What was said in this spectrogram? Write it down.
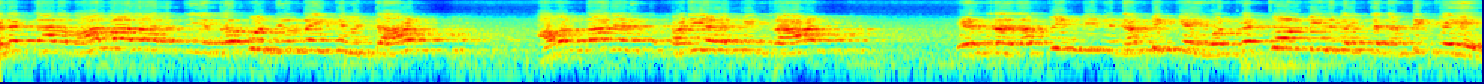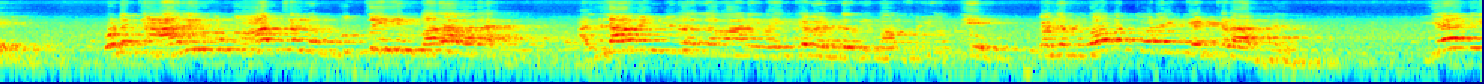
எனக்கான வாழ்வாதாரத்தை என் ரப்பு நிர்ணயித்து விட்டான். அவன்தான் எனக்கு படி அளக்கின்றான் என்ற ரப்பின் மீது நம்பிக்கை உன் பெற்றோர் மீது வைத்த நம்பிக்கையை உனக்கு அறிவும் ஆற்றலும் புத்தியும் வர வர அல்லாவின் மீது அல்லவா நீ வைக்க வேண்டும் இமாம் சுயுத்தி கொஞ்சம் கோபத்தோட கேட்கிறார்கள். ஏன் நீ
